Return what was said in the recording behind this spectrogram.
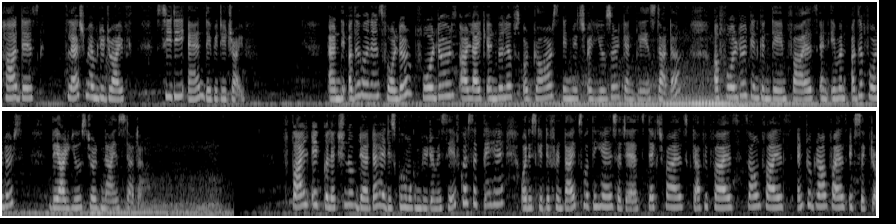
hard disk, flash memory drive, CD and DVD drive. And the other one is folder. Folders are like envelopes or drawers in which a user can place data. A folder can contain files and even other folders. They are used to organize data file एक कलेक्शन ऑफ़ डाटा है, जिसको हम कंप्यूटर में सेव कर सकते हैं और इसके डिफरेंट टाइप्स होती हैं such as text files graphic files sound files and program files etcetera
